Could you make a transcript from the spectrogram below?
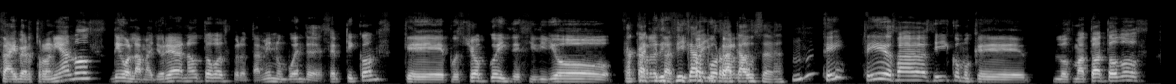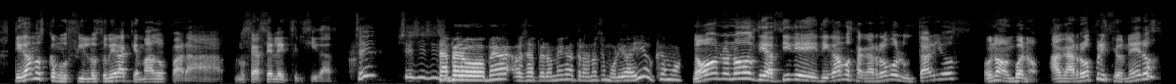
cybertronianos, digo, la mayoría eran Autobots, pero también un buen de Decepticons, que pues Shockwave decidió sacarles la Sacrificar y por la usarla. causa. Sí, sí, o sea, así como que los mató a todos, digamos como si los hubiera quemado para, no sé, hacer electricidad. Sí, sí, sí, sí. O sea, sí. pero, Mega- o sea, pero Megatron no se murió ahí, ¿o cómo? No, no, no, sí, así de, digamos, agarró voluntarios, o no, bueno, agarró prisioneros,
